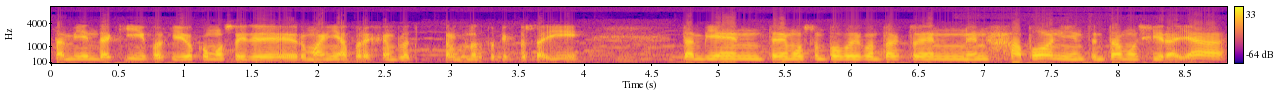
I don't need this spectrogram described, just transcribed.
también de aquí, porque yo como soy de Rumanía, por ejemplo, tengo algunos proyectos ahí. También tenemos un poco de contacto en, en Japón y intentamos ir allá.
